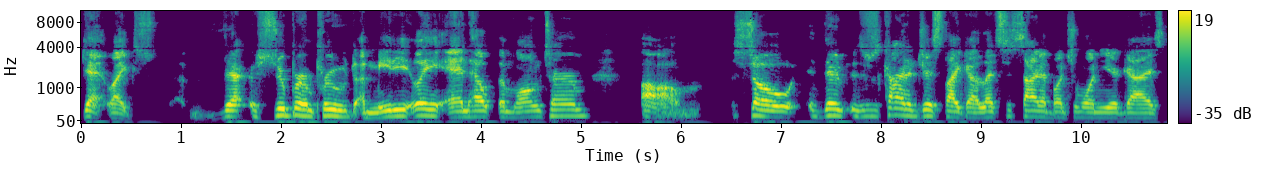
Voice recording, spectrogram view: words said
get like super improved immediately and help them long term. Um, so there, this was kind of just like a, let's just sign a bunch of one year guys.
